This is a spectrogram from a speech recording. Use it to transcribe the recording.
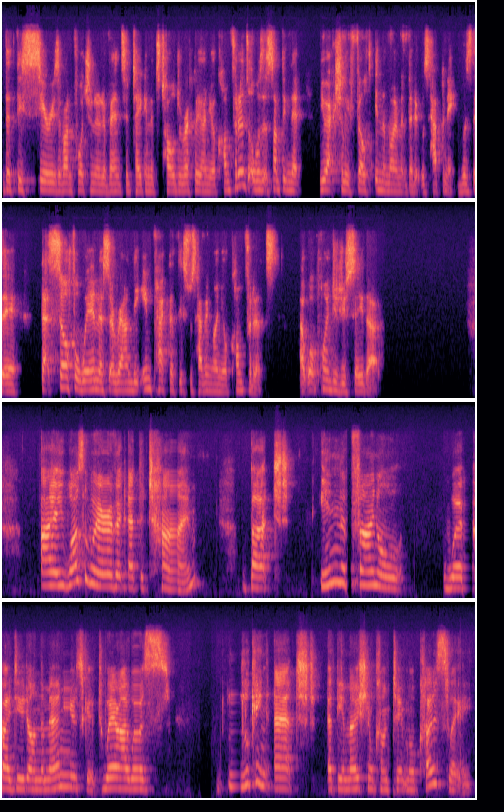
that this series of unfortunate events had taken its toll directly on your confidence? Or was it something that you actually felt in the moment that it was happening? Was there that self awareness around the impact that this was having on your confidence? At what point did you see that? I was aware of it at the time, but in the final work I did on the manuscript, where I was looking at, at the emotional content more closely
